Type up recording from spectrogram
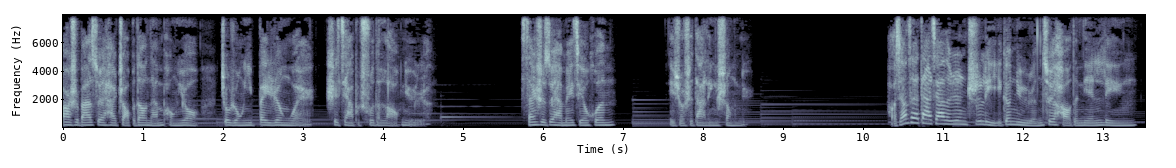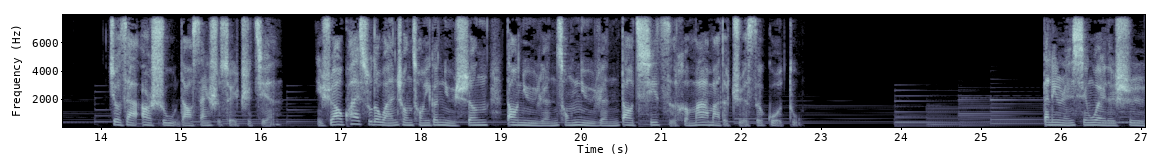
二十八岁还找不到男朋友，就容易被认为是嫁不出的老女人。三十岁还没结婚，也就是大龄剩女。好像在大家的认知里，一个女人最好的年龄，就在二十五到三十岁之间。你需要快速的完成从一个女生到女人，从女人到妻子和妈妈的角色过渡。但令人欣慰的是，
